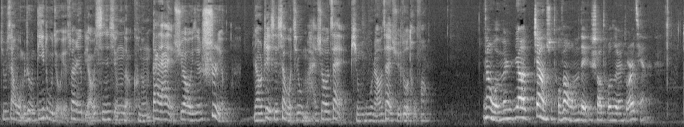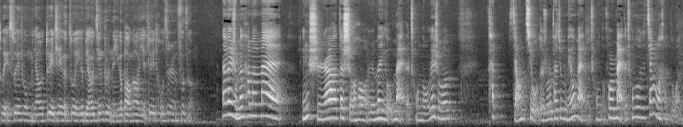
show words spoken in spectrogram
就是像我们这种低度酒，也算是一个比较新兴的，可能大家也需要一些适应。然后这些效果，其实我们还需要再评估，然后再去做投放。那我们要这样去投放，我们得烧投资人多少钱呢？对，所以说我们要对这个做一个比较精准的一个报告，也对投资人负责。那为什么他们卖零食啊的时候，人们有买的冲动？为什么他讲酒的时候他就没有买的冲动，或者买的冲动就降了很多呢？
